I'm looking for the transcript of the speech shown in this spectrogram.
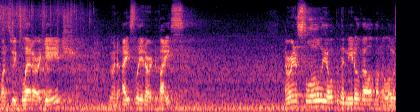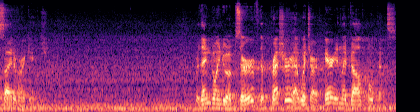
Once we've bled our gauge, we're going to isolate our device. And we're going to slowly open the needle valve on the low side of our gauge. We're then going to observe the pressure at which our air inlet valve opens.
